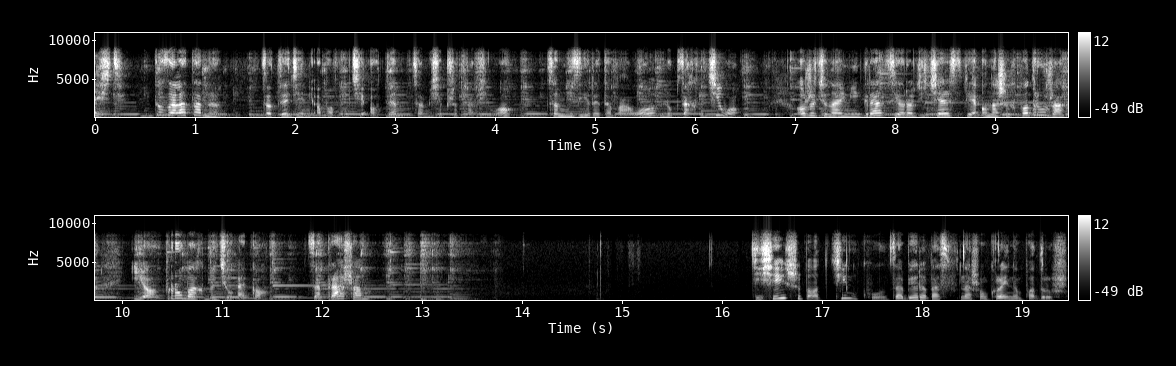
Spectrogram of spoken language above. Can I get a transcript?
Cześć, tu Zalatana. Co tydzień opowiem Ci o tym, co mi się przytrafiło, co mnie zirytowało lub zachwyciło. O życiu na emigracji, o rodzicielstwie, o naszych podróżach i o próbach byciu eko. Zapraszam! W dzisiejszym odcinku zabiorę Was w naszą kolejną podróż.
